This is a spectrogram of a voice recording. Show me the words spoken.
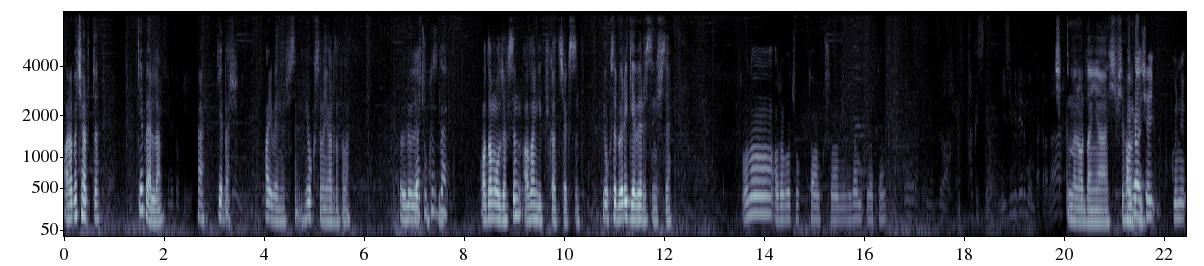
Araba çarptı. Geber lan. Heh geber. Hayvan herif seni. Yok sana yardım falan. Öyle Ya ölürsün. çok hızlı. Adam olacaksın, adam gibi pik atacaksın. Yoksa böyle geberirsin işte. Ana araba çok tank şu an. Neden bu kadar tank? Çıktım ben oradan ya. Hiçbir şey Kanka yapamadım. şey Guni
